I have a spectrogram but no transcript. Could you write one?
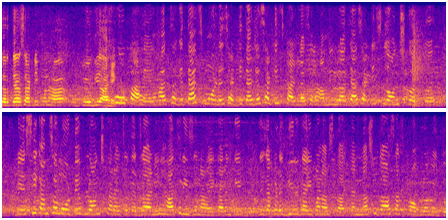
तर त्यासाठी पण हा उपयोगी आहे खूप आहे. हा सगळं त्याच मॉडेलसाठी त्याच्यासाठीच काढला सर आम्ही त्यासाठीच लॉन्च करतोय. बेसिक आमचं मोटिव्ह लॉन्च करायचं त्याचं आणि हाच रिझन आहे. कारण की ज्याच्याकडे गिरगाई पण असतात त्यांना सुद्धा असाच प्रॉब्लेम येतो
